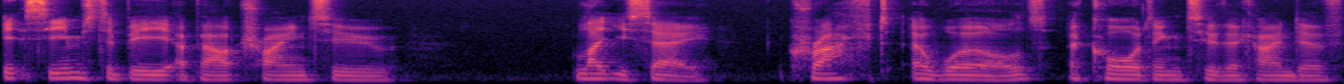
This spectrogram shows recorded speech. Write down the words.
it seems to be about trying to, like you say, craft a world according to the kind of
